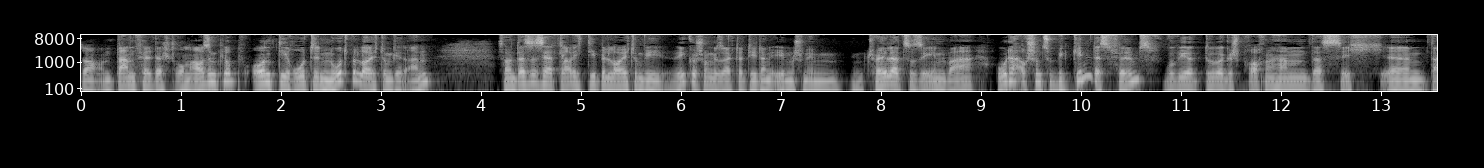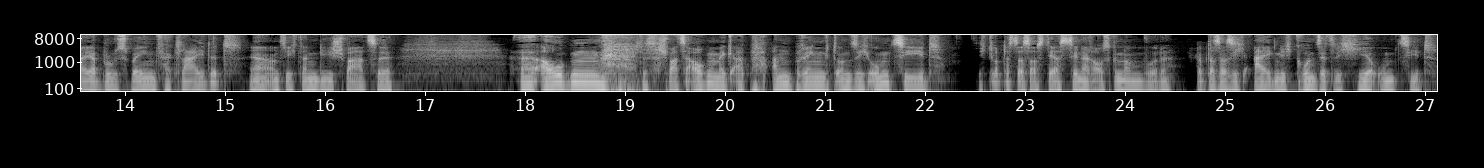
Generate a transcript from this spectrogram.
So, und dann fällt der Strom aus im Club und die rote Notbeleuchtung geht an. So, und das ist ja, glaube ich, die Beleuchtung, wie Rico schon gesagt hat, die dann eben schon im, im Trailer zu sehen war. Oder auch schon zu Beginn des Films, wo wir darüber gesprochen haben, dass sich ähm, da ja Bruce Wayne verkleidet, ja, und sich dann die schwarze äh, Augen, das schwarze Augen-Make-up anbringt und sich umzieht. Ich glaube, dass das aus der Szene rausgenommen wurde. Ich glaube, dass er sich eigentlich grundsätzlich hier umzieht.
